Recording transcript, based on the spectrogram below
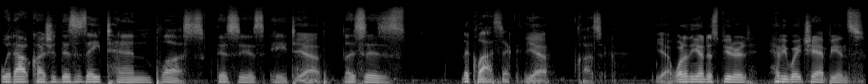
without question. This is a 10 plus. This is a 10. Yeah. This is the classic. yeah. classic. Yeah, one of the undisputed heavyweight champions.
